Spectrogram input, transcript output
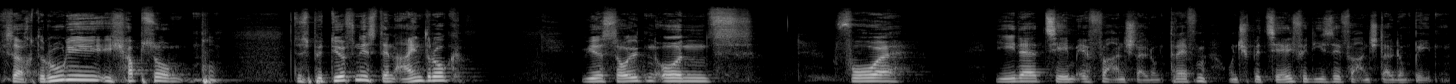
Ich sagte, Rudi, ich habe so das Bedürfnis, den Eindruck, wir sollten uns vor jeder CMF-Veranstaltung treffen und speziell für diese Veranstaltung beten.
